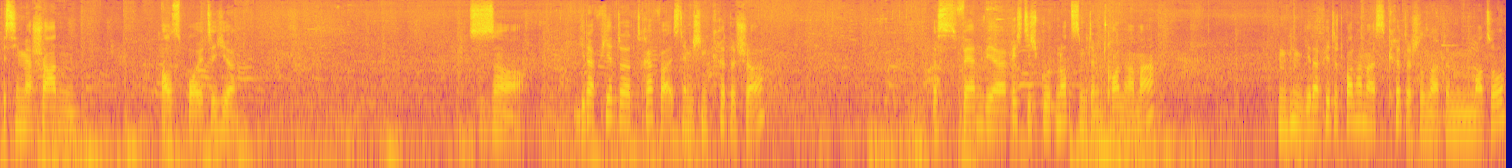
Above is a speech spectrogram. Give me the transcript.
Bisschen mehr Schaden. Ausbeute hier. So. Jeder vierte Treffer ist nämlich ein kritischer. Das werden wir richtig gut nutzen mit dem Trollhammer. Jeder vierte Trollhammer ist kritisch, so nach dem Motto.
